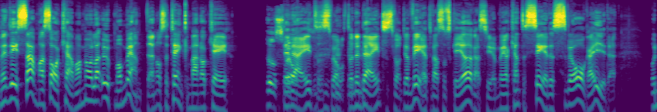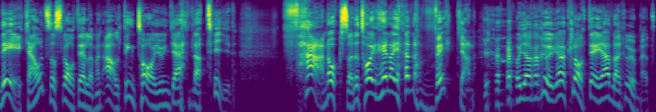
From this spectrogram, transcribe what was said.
Men det är samma sak här, man målar upp momenten och så tänker man okej, Hur det där är inte så svårt och det där är inte så svårt. Jag vet vad som ska göras ju, men jag kan inte se det svåra i det. Och det är kanske inte så svårt heller, men allting tar ju en jävla tid. Fan också, det tar ju hela jävla veckan att göra, göra klart det jävla rummet.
